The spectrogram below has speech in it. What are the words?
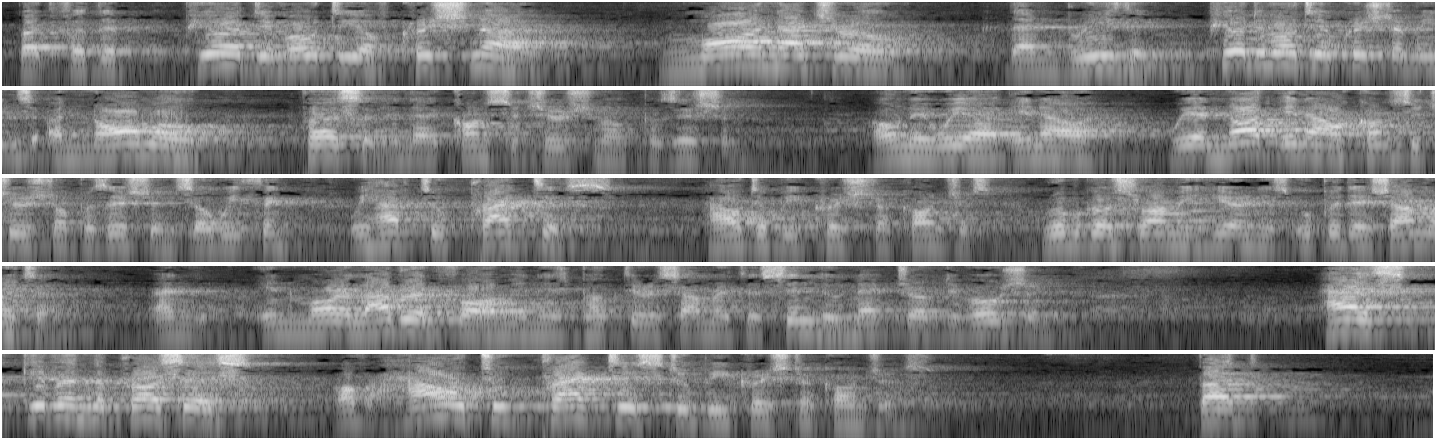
But for the pure devotee of Krishna, more natural than breathing. Pure devotee of Krishna means a normal person in their constitutional position. Only we are in our, we are not in our constitutional position, so we think we have to practice how to be Krishna conscious. Rupa Goswami here in his Upadeshamrita and in more elaborate form in his Bhakti Rasamrita Sindhu, Nectar of Devotion, has given the process of how to practice to be Krishna conscious. But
